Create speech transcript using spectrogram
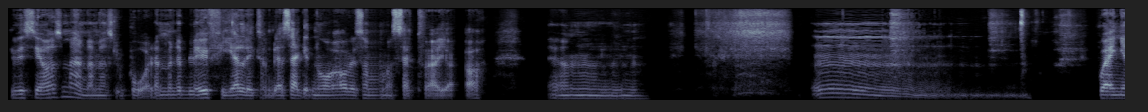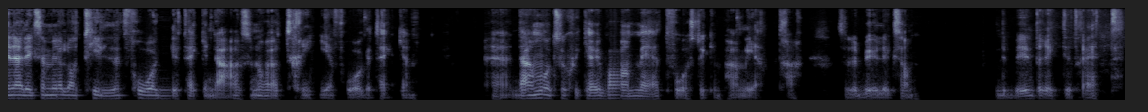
Vi ser vad som händer om jag slår på det, men det blir ju fel. Liksom. Det är säkert några av er som har sett vad jag gör. Um, mm, poängen är liksom, jag la till ett frågetecken där, så nu har jag tre frågetecken. Eh, däremot så skickar jag bara med två stycken parametrar. Så det blir liksom, det blir inte riktigt rätt.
